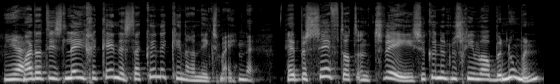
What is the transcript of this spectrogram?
Ja. Maar dat is lege kennis, daar kunnen kinderen niks mee. Nee. Het besef dat een 2, ze kunnen het misschien wel benoemen...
